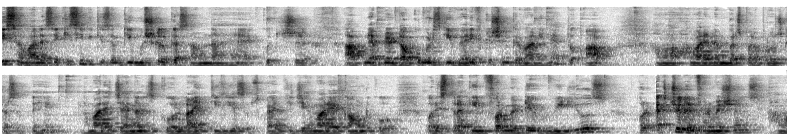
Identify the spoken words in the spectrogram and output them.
इस हवाले से किसी भी किस्म की मुश्किल का सामना है, कुछ आपने अपने डॉक्यूमेंट्स की वेरिफिकेशन करवानी है तो आप हम, हमारे नंबर्स पर अप्रोच कर सकते हैं। हमारे चैनल्स को लाइक कीजिए सब्सक्राइब कीजिए हमारे अकाउंट को और इस तरह की इंफॉर्मेटिव वीडियोस और एक्चुअल इन्फॉर्मेशन हम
